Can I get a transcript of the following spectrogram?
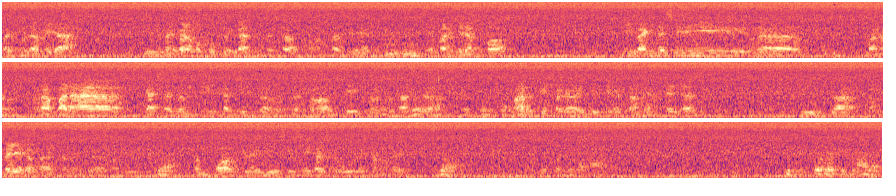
vaig posar a mirar, i vaig veure molt complicat tot això, com estàs i vaig decidir re, bueno, reparar caixes antiques, equips de restauració antics, dels 70, Martin, perquè vaig dir que estan ben fetes, i clar, no em veia capaç de la seva yeah. Tampoc, la dir, sí, sí que segur que s'han fet. Després reciclar les.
